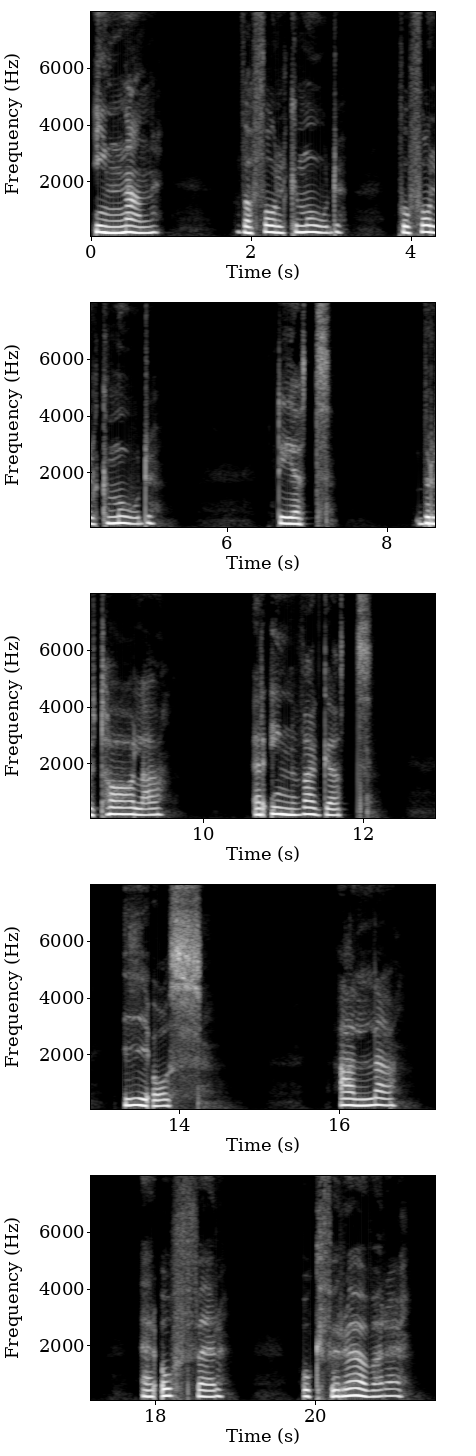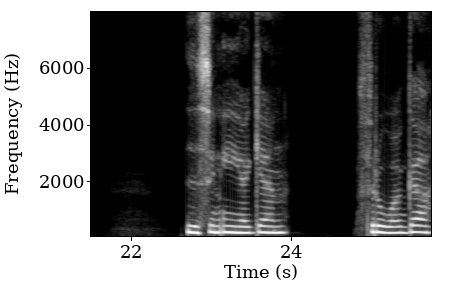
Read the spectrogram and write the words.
innan var folkmord på folkmord. Det brutala är invaggat i oss. Alla är offer och förövare i sin egen fråga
